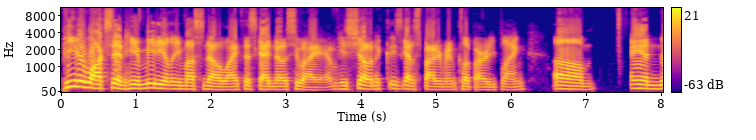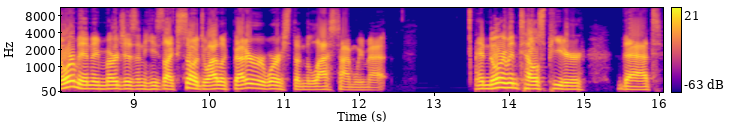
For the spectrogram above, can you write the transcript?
Peter walks in. He immediately must know, like this guy knows who I am. He's showing. A, he's got a Spider-Man clip already playing. Um, and Norman emerges and he's like, "So, do I look better or worse than the last time we met?" And Norman tells Peter that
